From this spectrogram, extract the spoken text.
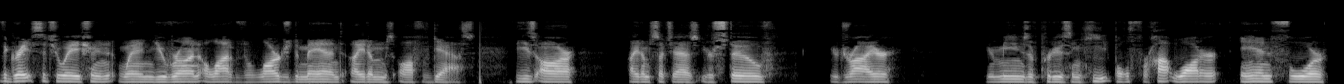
the great situation when you run a lot of the large demand items off of gas. These are items such as your stove, your dryer, your means of producing heat both for hot water and for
